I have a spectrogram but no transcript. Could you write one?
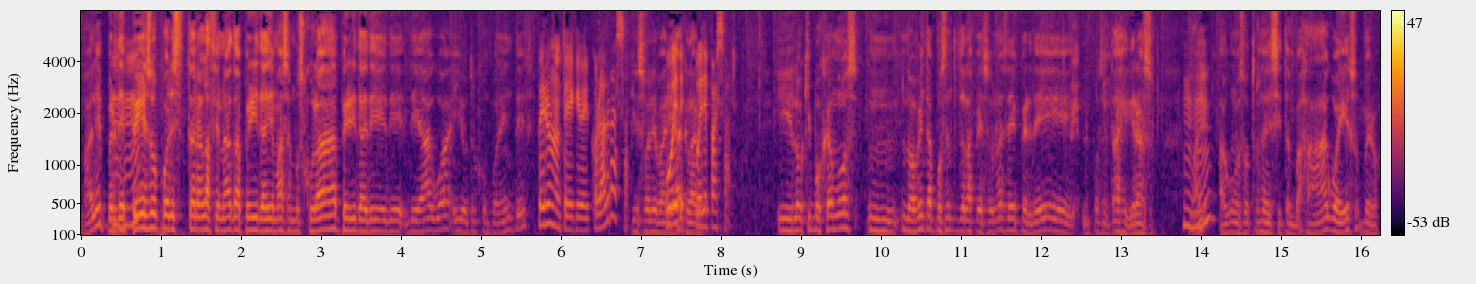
¿vale? Perder peso puede estar relacionado a pérdida de masa muscular, pérdida de, agua y otros componentes. Pero no tiene que ver con la grasa. Que suele variar, puede, claro. puede pasar. Y lo que buscamos, 90% mm, de las personas es perder el porcentaje graso. Algunos otros necesitan bajar agua y eso, pero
